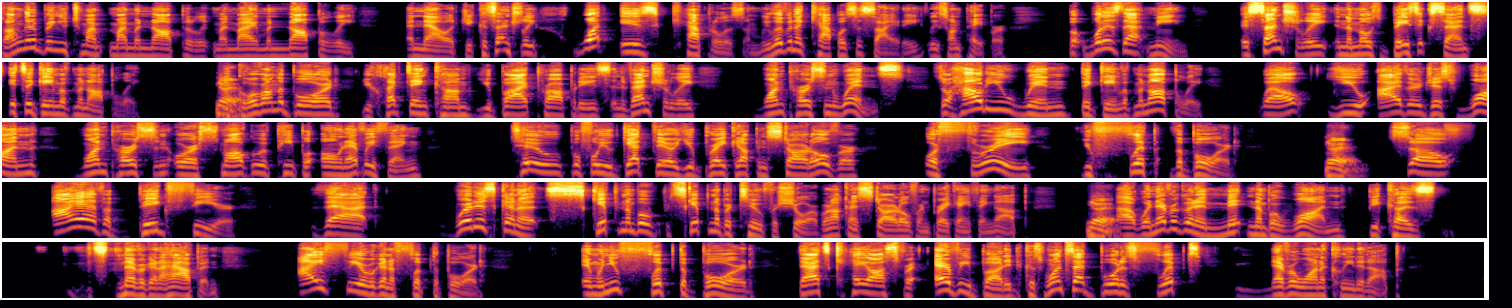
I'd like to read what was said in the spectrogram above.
So I'm going to bring you to my, my monopoly, my, my monopoly analogy. Essentially, what is capitalism? We live in a capitalist society, at least on paper. But what does that mean? Essentially, in the most basic sense, it's a game of monopoly. Oh, you go around the board, you collect income, you buy properties, and eventually one person wins. So, how do you win the game of Monopoly? Well, you either just one, one person or a small group of people own everything. Two, before you get there, you break it up and start over. Or three, you flip the board. Right. So, I have a big fear that we're just gonna skip number skip number two for sure. We're not gonna start over and break anything up. Right. Uh, we're never gonna admit number one because it's never gonna happen. I fear we're gonna flip the board, and when you flip the board, that's chaos for everybody because once that board is flipped, you never want to clean it up.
